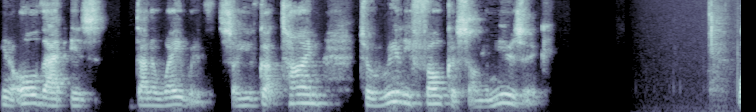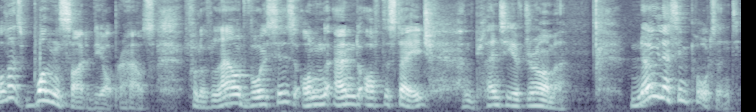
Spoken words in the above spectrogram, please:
you know, all that is done away with. So you've got time to really focus on the music. Well, that's one side of the opera house, full of loud voices on and off the stage and plenty of drama. No less important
